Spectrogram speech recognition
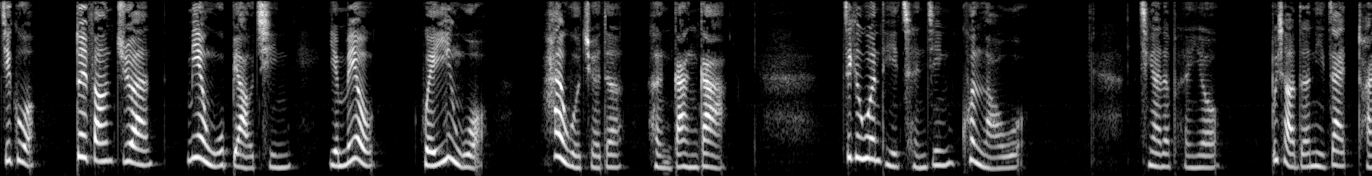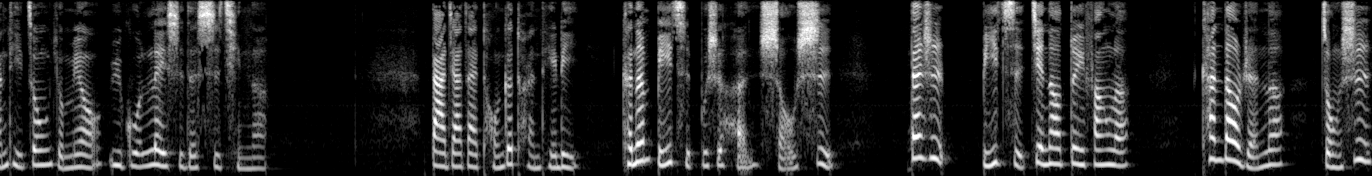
结果对方居然面无表情，也没有回应我，害我觉得很尴尬。这个问题曾经困扰我，亲爱的朋友，不晓得你在团体中有没有遇过类似的事情呢？大家在同一个团体里，可能彼此不是很熟识，但是彼此见到对方了，看到人了，总是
